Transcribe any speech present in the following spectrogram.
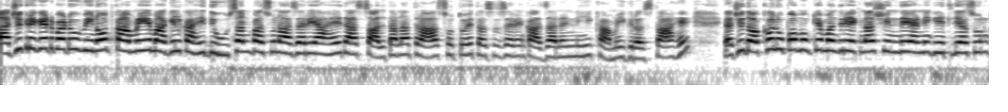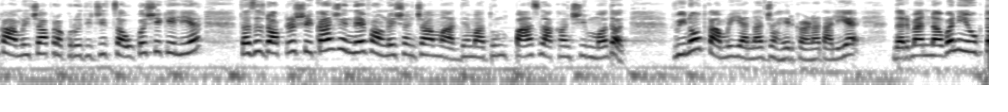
माजी क्रिकेटपटू विनोद कांबळे मागील काही दिवसांपासून आजारी आहेत. आज चालताना त्रास होतोय तसंच अनेक आजारांनीही कांबळी ग्रस्त आहे. याची दखल उपमुख्यमंत्री एकनाथ शिंदे यांनी घेतली असून कांबळीच्या प्रकृतीची चौकशी केली आहे. तसंच डॉक्टर श्रीकांत शिंदे फाउंडेशनच्या माध्यमातून पाच लाखांची मदत विनोद कांबळी यांना जाहीर करण्यात आली आहे. दरम्यान नवनियुक्त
